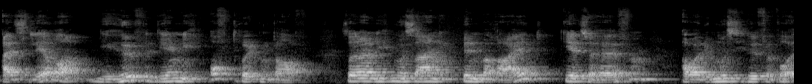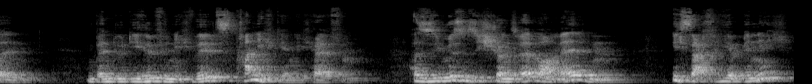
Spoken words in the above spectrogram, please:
als Lehrer die Hilfe denen nicht aufdrücken darf, sondern ich muss sagen, ich bin bereit, dir zu helfen, aber du musst die Hilfe wollen. Und wenn du die Hilfe nicht willst, kann ich dir nicht helfen. Also sie müssen sich schon selber melden. Ich sage, hier bin ich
